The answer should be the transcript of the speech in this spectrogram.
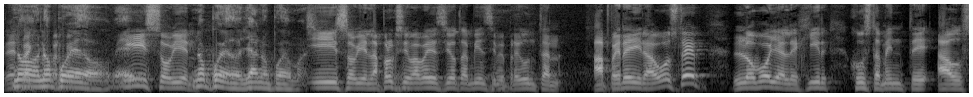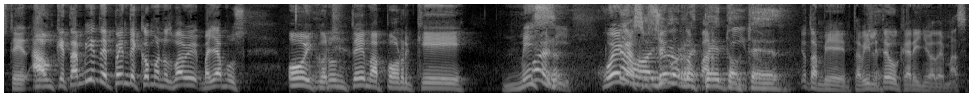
Perfecto, no, no perfecto. puedo. Hizo bien. No puedo, ya no puedo más. Hizo bien. La próxima vez yo también, si me preguntan a Pereira o a usted, lo voy a elegir justamente a usted. Aunque también depende cómo nos va- vayamos hoy con un tema, porque Messi Bueno, juega no, su yo lo segundo respeto a partido. usted. Yo también, también le tengo cariño además.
